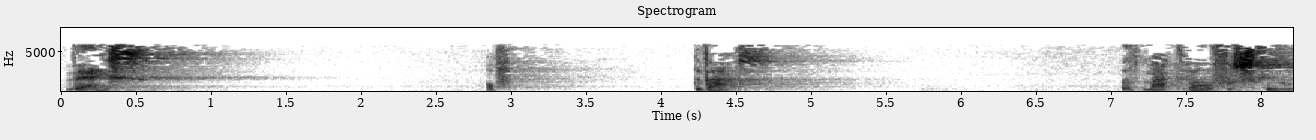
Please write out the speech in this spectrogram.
Wijs? Of dwaas? Dat maakt wel verschil.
